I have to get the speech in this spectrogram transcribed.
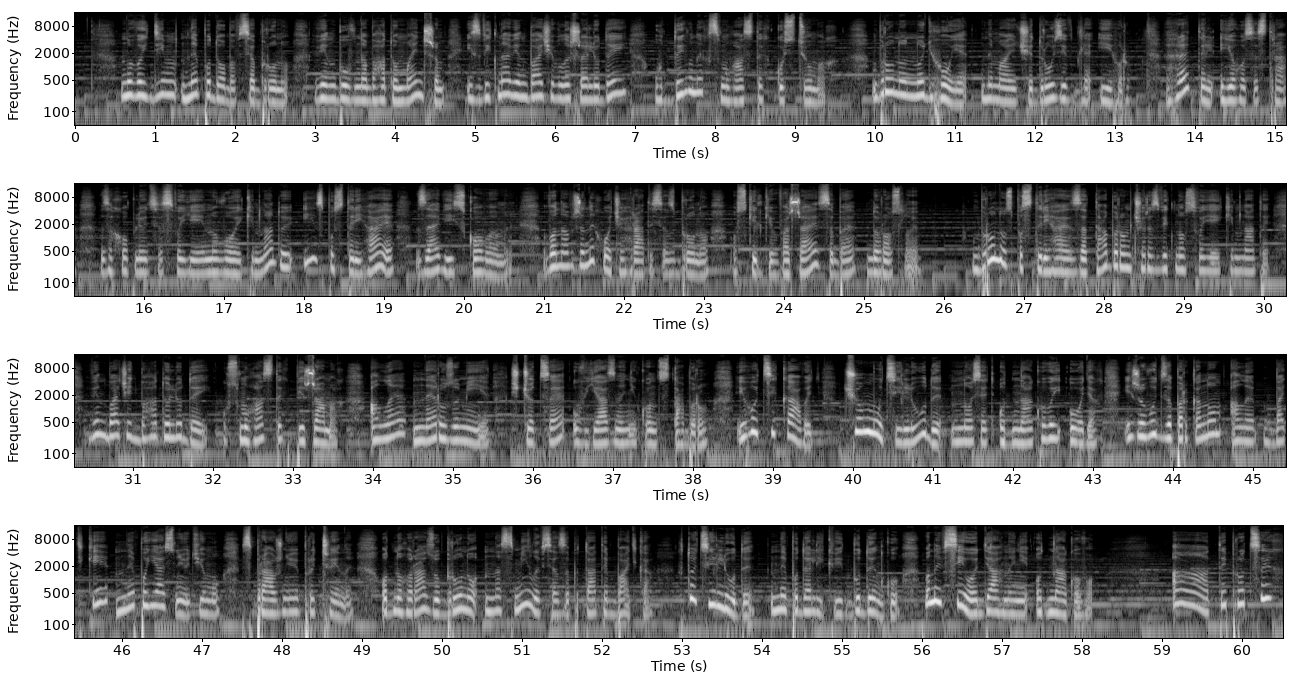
Новий дім не подобався Бруно. Він був набагато меншим, і з вікна він бачив лише людей у дивних смугастих костюмах. Бруно нудьгує, не маючи друзів для ігор. Гретель, і його сестра, захоплюються своєю новою кімнатою і спостерігає за військовими. Вона вже не хоче гратися з Бруно, оскільки вважає себе дорослою. Бруно спостерігає за табором через вікно своєї кімнати. Він бачить багато людей у смугастих піжамах, але не розуміє, що це ув'язнені концтабору. Його цікавить, чому ці люди носять однаковий одяг і живуть за парканом, але батьки не пояснюють йому справжньої причини. Одного разу Бруно насмілився запитати батька, хто ці люди неподалік від будинку. Вони всі одягнені однаково. А, ти про цих?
